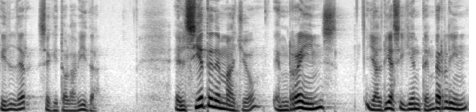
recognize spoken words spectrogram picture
Hitler se quitó la vida. El 7 de mayo, en Reims y al día siguiente en Berlín,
